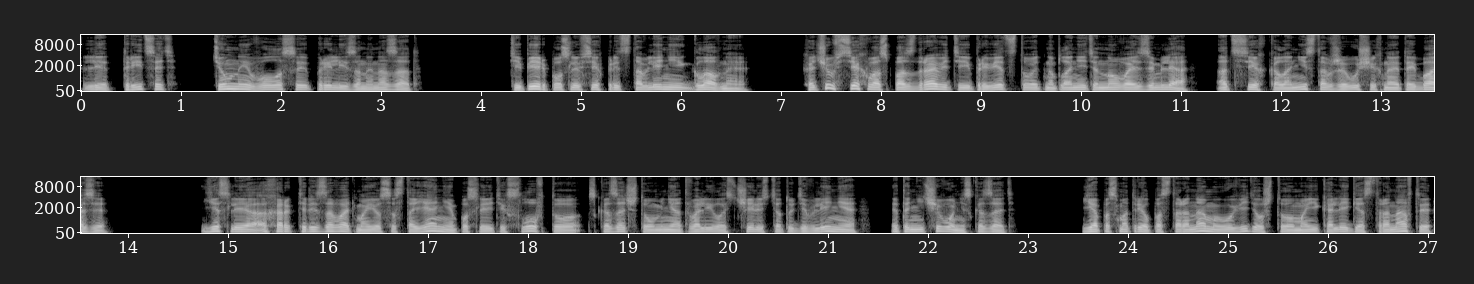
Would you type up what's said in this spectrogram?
лет 30, темные волосы прилизаны назад. Теперь, после всех представлений, главное. Хочу всех вас поздравить и приветствовать на планете Новая Земля от всех колонистов, живущих на этой базе. Если охарактеризовать мое состояние после этих слов, то сказать, что у меня отвалилась челюсть от удивления, это ничего не сказать. Я посмотрел по сторонам и увидел, что мои коллеги-астронавты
